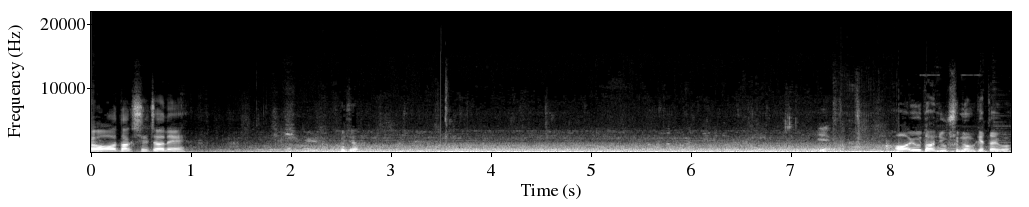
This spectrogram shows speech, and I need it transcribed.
어, 딱 실자네. 그죠? 아 이것도 한 60 넘겠다 이거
